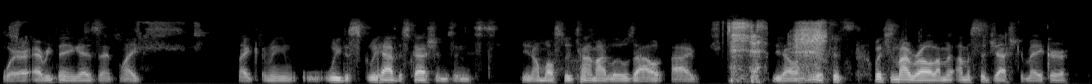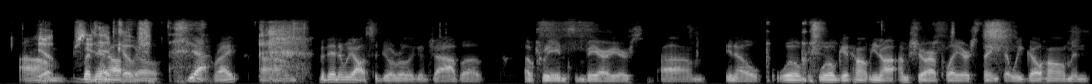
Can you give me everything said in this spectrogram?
where everything isn't like like I mean, we just we have discussions and you know, most of the time I lose out. I you know, which is which is my role. I'm a, I'm a suggestion maker. Um, yep, but then also, coach. yeah, right. Um, but then we also do a really good job of of creating some barriers. Um, you know, we'll we'll get home. You know, I'm sure our players think that we go home and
